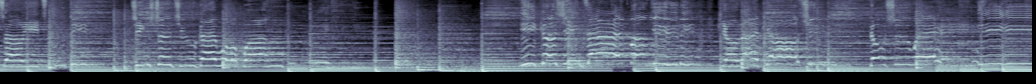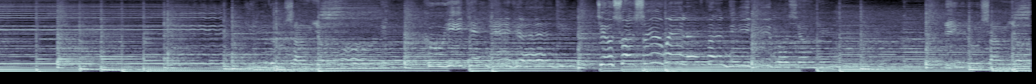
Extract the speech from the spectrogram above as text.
早已注定今生就该我还给你一颗心在风雨里飘来飘去都是为你一路上有你苦一点也愿意就算是为了分离与我相遇。上有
